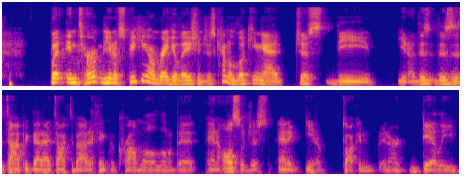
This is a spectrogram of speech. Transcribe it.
but in terms, you know, speaking on regulation, just kind of looking at just the you know this this is a topic that I talked about I think with Cromwell a little bit, and also just and you know talking in our daily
